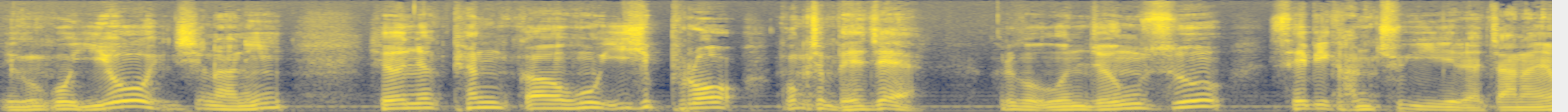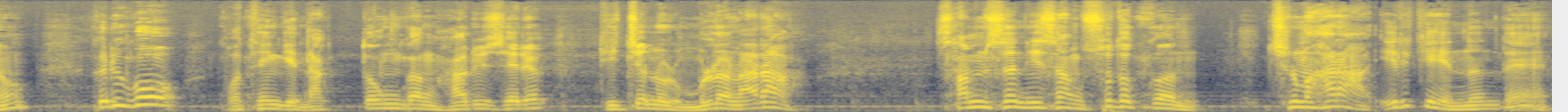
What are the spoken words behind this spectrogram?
이거고 2호 혁신안이 현역 평가 후 20% 공천 배제 그리고 원정수 세비 감축이랬잖아요. 그리고 보태기 낙동강 하류 세력 뒷전으로 물러나라. 삼선 이상 수도권 출마하라 이렇게 했는데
